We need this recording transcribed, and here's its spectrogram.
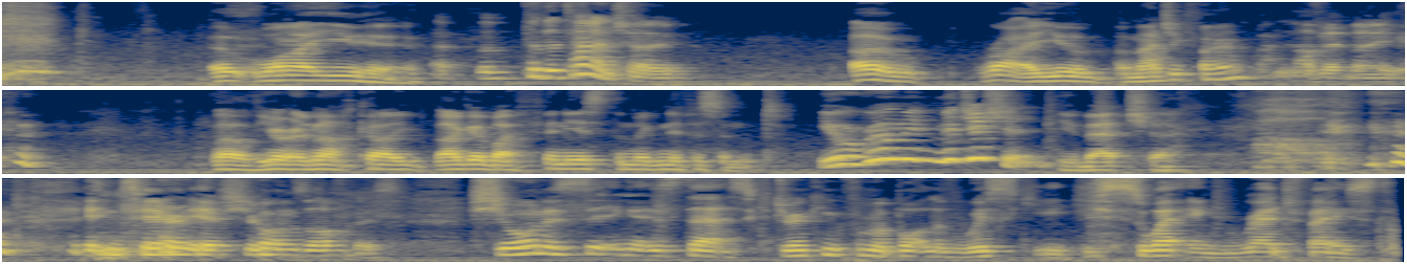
Uh, why are you here? uh, for the talent show. Oh, right. Are you a, a magic fan? I love it, mate. Well, you're in luck. I, I go by Phineas the Magnificent. You're a real ma- magician. You betcha. Interior Sean's office. Sean is sitting at his desk, drinking from a bottle of whiskey. He's sweating, red faced.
